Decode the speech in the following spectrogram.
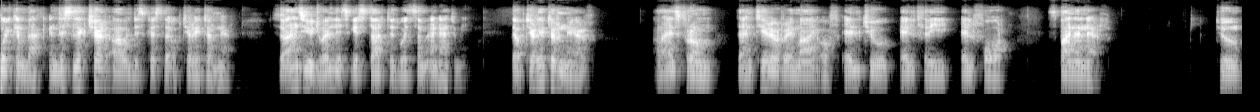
Welcome back. In this lecture, I will discuss the obturator nerve. So as usual, let's get started with some anatomy. The obturator nerve arises from the anterior rami of L2, L3, L4 spinal nerve. 2,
